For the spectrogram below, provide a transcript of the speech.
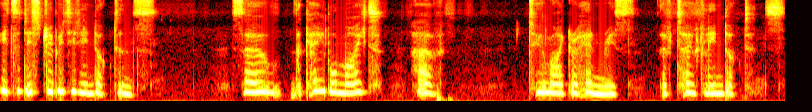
it's a distributed inductance. So the cable might have two microhenries of total inductance,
